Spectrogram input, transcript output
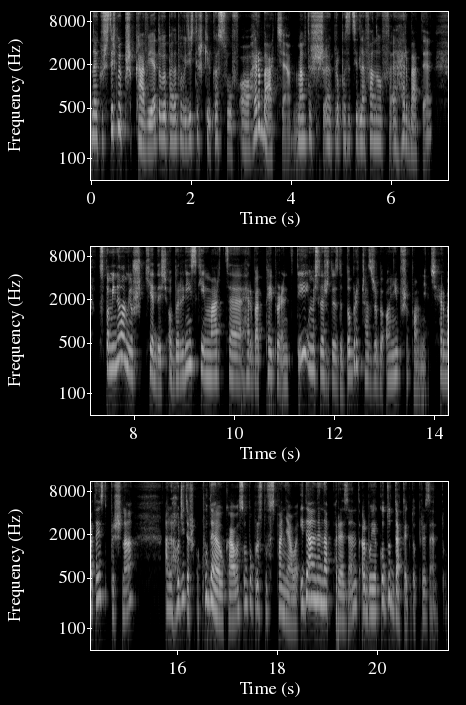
No jak już jesteśmy przy kawie, to wypada powiedzieć też kilka słów o herbacie. Mam też e, propozycję dla fanów e, herbaty. Wspominałam już kiedyś o berlińskiej marce herbat Paper and Tea i myślę, że to jest dobry czas, żeby o niej przypomnieć. Herbata jest pyszna, ale chodzi też o pudełka. Są po prostu wspaniałe, idealne na prezent albo jako dodatek do prezentu.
